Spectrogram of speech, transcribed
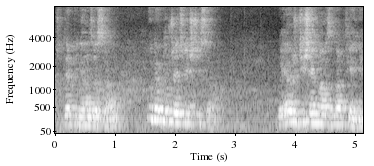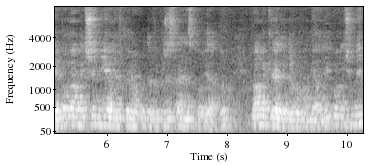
Czy te pieniądze są? One w dużej części są. Bo ja już dzisiaj mam zmartwienie, bo mamy 3 miliony w tym roku do wykorzystania z powiatu, mamy kredyt uruchomiony i powinniśmy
